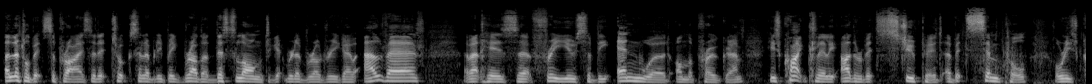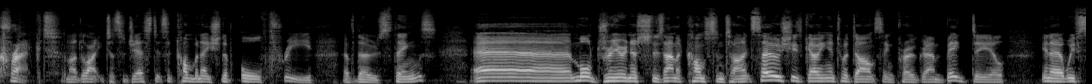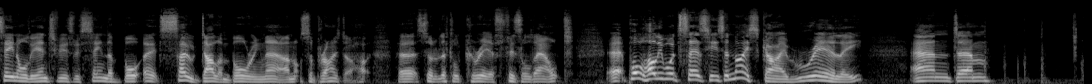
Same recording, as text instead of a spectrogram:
a little bit surprised that it took Celebrity Big Brother this long to get rid of Rodrigo Alves about his uh, free use of the N word on the programme. He's quite clearly either a bit stupid, a bit simple, or he's cracked. And I'd like to suggest it's a combination of all three of those things. Uh, more dreariness, Susannah Constantine. So she's going into a dancing programme. Big deal. You know, we've seen all the interviews, we've seen the. Bo- it's so dull and boring now. I'm not surprised her, sort of little career fizzled out. Uh, Paul Hollywood says he's a nice guy, really. And um,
